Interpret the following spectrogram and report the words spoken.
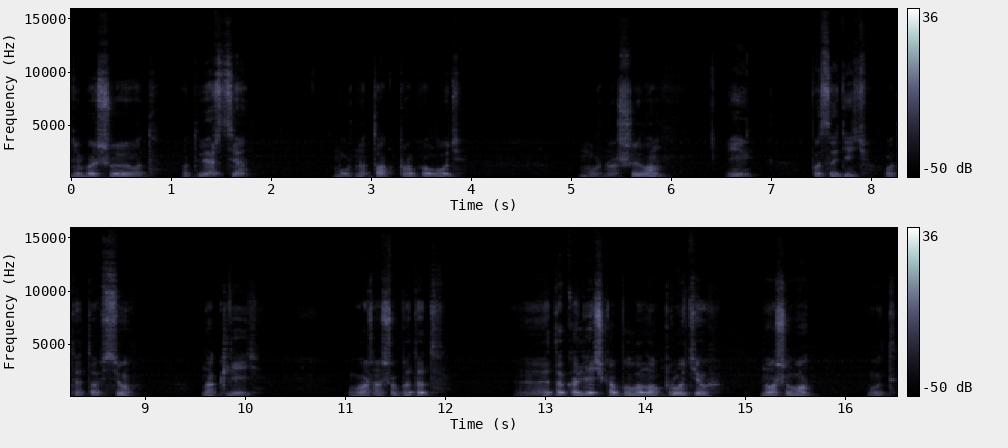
небольшое вот отверстие. Можно так проколоть, можно шилом и посадить вот это все на клей. Важно, чтобы этот, э, это колечко было напротив нашего вот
